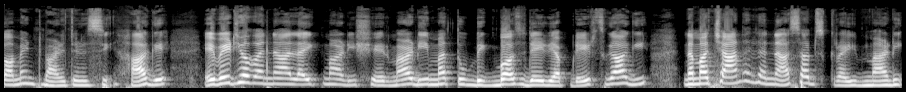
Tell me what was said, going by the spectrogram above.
ಕಾಮೆಂಟ್ ಮಾಡಿ ತಿಳಿಸಿ. ಹಾಗೆ, ಈ ವಿಡಿಯೋವನ್ನು ಲೈಕ್ ಮಾಡಿ ಶೇರ್ ಮಾಡಿ ಮತ್ತು ಬಿಗ್ ಬಾಸ್ ಡೈಲಿ ಅಪ್ಡೇಟ್ಸ್ಗಾಗಿ ನಮ್ಮ ಚಾನಲನ್ನು ಸಬ್ಸ್ಕ್ರೈಬ್ ಮಾಡಿ.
